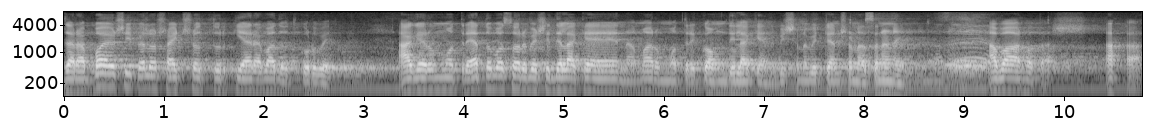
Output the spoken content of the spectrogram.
যারা বয়সী পেল ষাট, সত্তর কি আর আবাদত করবে? আগের উম্মত্রে এত বছর বেশি দিলা কেন? আমার উম্মত্রে কম দিলা কেন? বিশ্বনবীর টেনশন আছে না নাই? আবার হতাশ। আহা,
